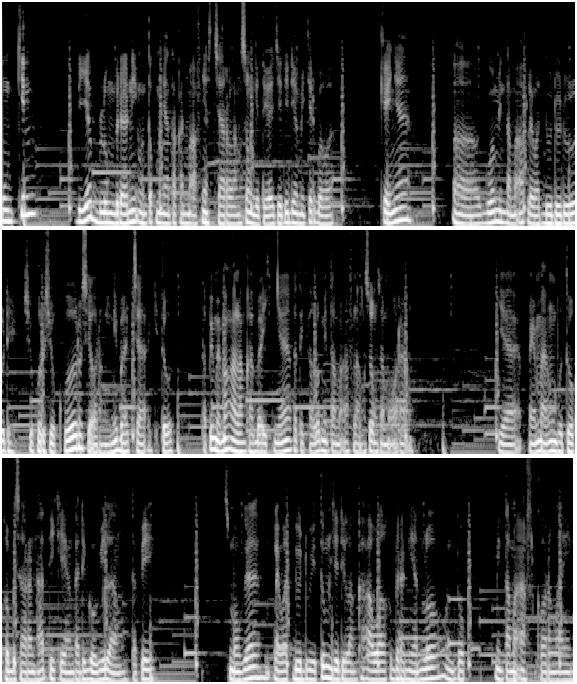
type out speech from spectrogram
Mungkin dia belum berani untuk menyatakan maafnya secara langsung gitu ya. Jadi dia mikir bahwa kayaknya uh, eh, gue minta maaf lewat dudu dulu deh syukur-syukur si orang ini baca gitu tapi memang alangkah baiknya ketika lo minta maaf langsung sama orang ya memang butuh kebesaran hati kayak yang tadi gue bilang tapi semoga lewat dudu itu menjadi langkah awal keberanian lo untuk minta maaf ke orang lain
